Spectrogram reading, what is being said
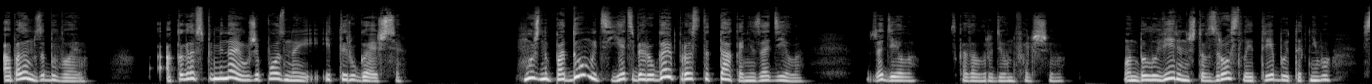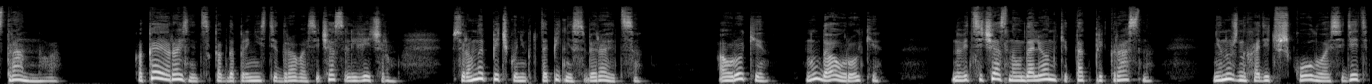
а потом забываю. А когда вспоминаю, уже поздно, и ты ругаешься. Можно подумать, я тебя ругаю просто так, а не за дело. За дело, сказал Родион фальшиво. Он был уверен, что взрослые требуют от него странного. Какая разница, когда принести дрова, сейчас или вечером? Все равно печку никто топить не собирается. А уроки? Ну да, уроки. Но ведь сейчас на удаленке так прекрасно. Не нужно ходить в школу, а сидеть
